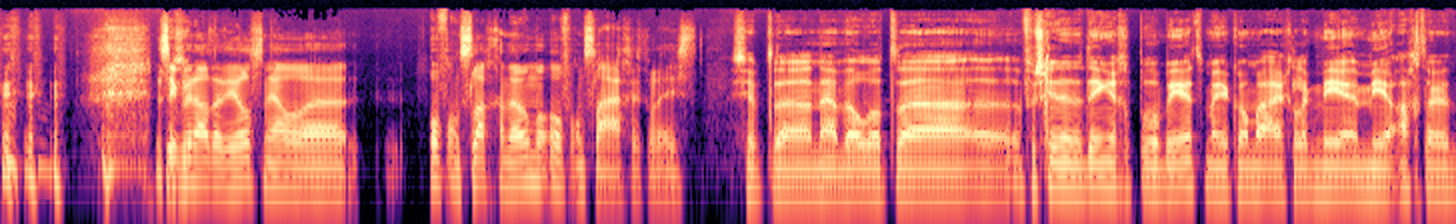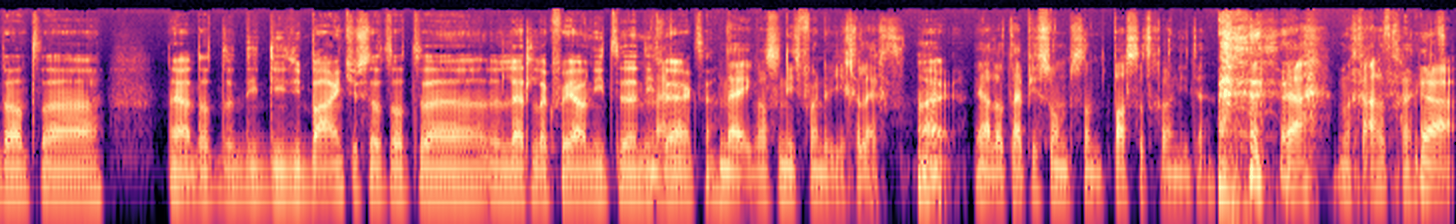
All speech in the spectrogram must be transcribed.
dus ik ben altijd heel snel eh, of ontslag genomen of ontslagen geweest. dus je hebt eh, nou, ja, wel wat eh, verschillende dingen geprobeerd, maar je kwam er eigenlijk meer en meer achter dat, ja, dat die, die, die baantjes, dat dat eh, letterlijk voor jou niet, eh, niet Nee. werkte. Nee, ik was er niet voor in de wieg gelegd. Nee. Ja, dat heb je soms. Dan past het gewoon niet, hè? ja, dan gaat het gewoon niet. Ja,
